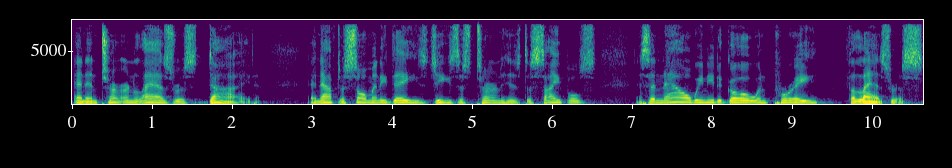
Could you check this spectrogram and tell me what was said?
And in turn, Lazarus died. And after so many days, Jesus turned to his disciples and said, Now we need to go and pray for Lazarus.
